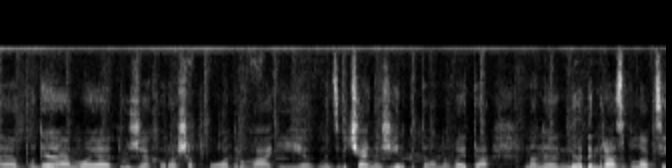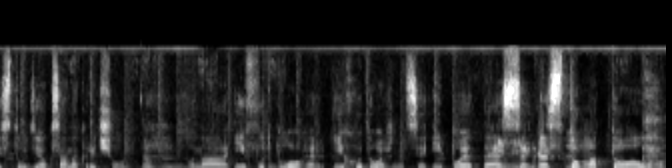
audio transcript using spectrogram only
Е, Буде моя дуже хороша подруга і надзвичайна жінка, талановита. Вона не, не один раз була в цій студії Оксана Кричун. Вона і фудблогер, і художниця, і поетеса, І і стоматолог.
